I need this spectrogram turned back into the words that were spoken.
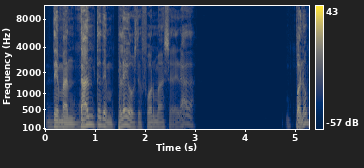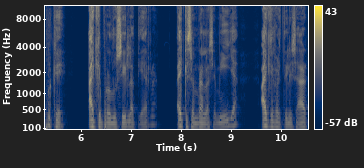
demandante de empleos de forma acelerada. Bueno, porque hay que producir la tierra, hay que sembrar la semilla, hay que fertilizar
